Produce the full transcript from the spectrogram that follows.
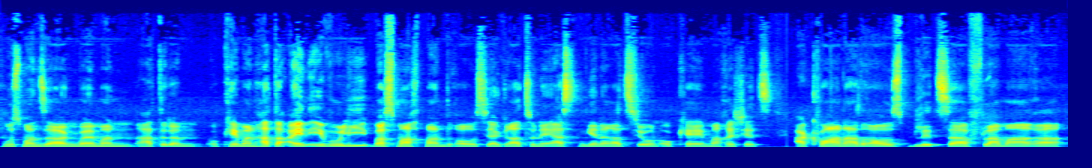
muss man sagen, weil man hatte dann, okay, man hatte ein Evoli, was macht man draus? Ja, gerade so in der ersten Generation, okay, mache ich jetzt Aquana draus, Blitzer, Flamara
